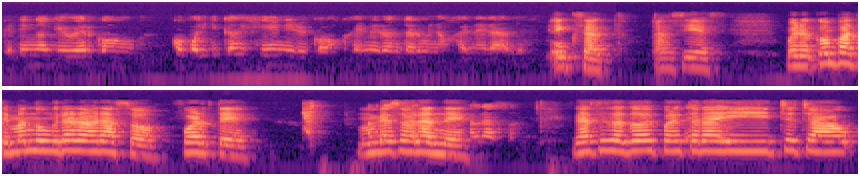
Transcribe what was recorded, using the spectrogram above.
que tenga que ver con, con políticas de género y con género en términos generales. Exacto, así es. Bueno, compa, te mando un gran abrazo, fuerte. Un beso grande. Abrazo. Gracias a todos por estar ahí. Chao, chao.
